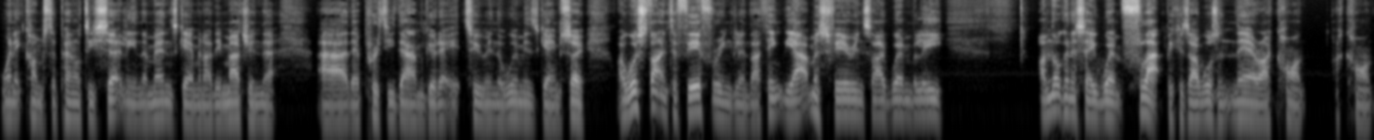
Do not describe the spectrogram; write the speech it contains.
when it comes to penalties, certainly in the men's game. And I'd imagine that uh, they're pretty damn good at it too in the women's game. So I was starting to fear for England. I think the atmosphere inside Wembley, I'm not going to say went flat because I wasn't there. I can't, I can't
